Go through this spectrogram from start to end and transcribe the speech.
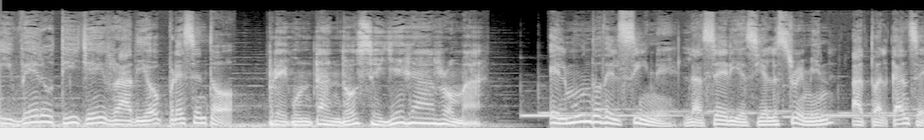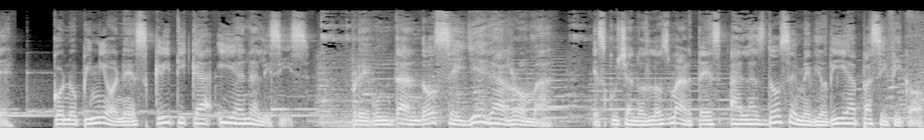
Ibero TJ Radio presentó Preguntando se llega a Roma. El mundo del cine, las series y el streaming a tu alcance, con opiniones, crítica y análisis. Preguntando se llega a Roma. Escúchanos los martes a las 12 mediodía Pacífico.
